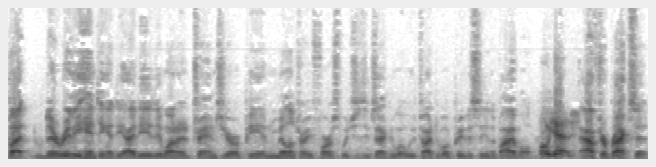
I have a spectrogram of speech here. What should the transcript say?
But they're really hinting at the idea they want a trans-European military force, which is exactly what we've talked about previously in the Bible. Oh yes. After Brexit,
